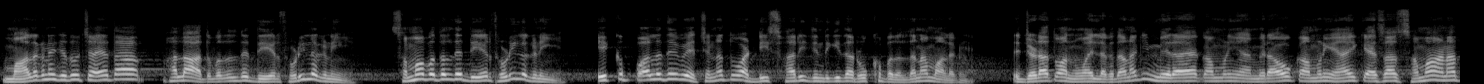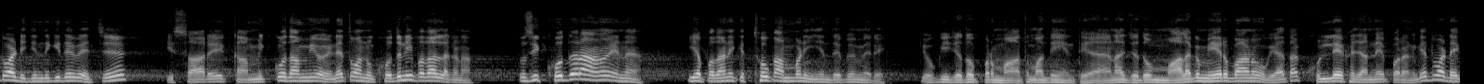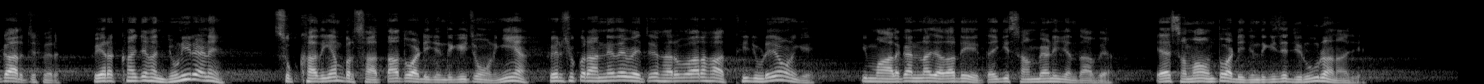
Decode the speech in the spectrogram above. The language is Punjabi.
ਮਾਲਕ ਨੇ ਜਦੋਂ ਚਾਹਿਆ ਤਾਂ ਹਾਲਾਤ ਬਦਲਦੇ ਦੇਰ ਥੋੜੀ ਲੱਗਣੀ ਹੈ। ਸਮਾਂ ਬਦਲਦੇ ਦੇਰ ਥੋੜੀ ਲੱਗਣੀ ਹੈ। ਇੱਕ ਪਲ ਦੇ ਵਿੱਚ ਨਾ ਤੁਹਾਡੀ ਸਾਰੀ ਜ਼ਿੰਦਗੀ ਦਾ ਰੁੱਖ ਬਦਲ ਦੇਣਾ ਮਾਲਕ ਨੇ। ਤੇ ਜਿਹੜਾ ਤੁਹਾਨੂੰ ਅੱਜ ਲੱਗਦਾ ਨਾ ਕਿ ਮੇਰਾ ਇਹ ਕੰਮ ਨਹੀਂ ਆ ਮੇਰਾ ਉਹ ਕੰਮ ਨਹੀਂ ਆ ਇੱਕ ਐਸਾ ਸਮਾਂ ਆਣਾ ਤੁਹਾਡੀ ਜ਼ਿੰਦਗੀ ਦੇ ਵਿੱਚ ਕਿ ਸਾਰੇ ਕੰਮ ਇੱਕੋ ਦਮ ਹੀ ਹੋਏ ਨੇ, ਤੁਹਾਨੂੰ ਖੁਦ ਨਹੀਂ ਪਤਾ ਲੱਗਣਾ। ਤੁਸੀਂ ਖੁਦ ਹੈਰਾਨ ਹੋਏ ਨਾ ਕਿ ਇਹ ਪਤਾ ਨਹੀਂ ਕਿੱਥੋਂ ਕੰਮ ਬਣੀ ਜਾਂਦੇ ਪਏ ਮੇਰੇ। ਕਿਉਂਕਿ ਜਦੋਂ ਪਰਮਾਤਮਾ ਦੇਣ ਤੇ ਆਇਆ ਨਾ, ਜਦੋਂ ਮਾਲਕ ਮਿਹਰਬਾਨ ਹੋ ਗਿਆ ਤਾਂ ਖੁੱਲੇ ਖਜ਼ਾਨੇ ਭਰਨਗੇ ਤੁਹਾਡੇ ਘਰ 'ਚ ਫਿਰ। ਫਿਰ ਅੱਖਾਂ 'ਚ ਹੰਝੂ ਨਹੀਂ ਰਹਿਣੇ। ਸੁੱਖਾਂ ਦੀਆਂ ਬਰਸਾਤਾਂ ਤੁਹਾਡੀ ਜ਼ਿੰਦਗੀ 'ਚ ਹੋਣਗੀਆਂ। ਫਿਰ ਸ਼ੁਕਰਾਨੇ ਦੇ ਵਿੱਚ ਹਰ ਵਾਰ ਹੱਥ ਹੀ ਜੁੜੇ ਹੋਣਗੇ ਕਿ ਮਾਲਕ ਇੰਨਾ ਜ਼ਿਆਦਾ ਦੇ ਦਿੱਤਾ ਕਿ ਸਾਂਭਿਆ ਨਹੀਂ ਜਾਂਦਾ ਪਿਆ। ਇਹ ਸਮਾਂ ਹੁਣ ਤੁਹਾਡੀ ਜ਼ਿੰਦਗੀ 'ਚ ਜ਼ਰੂਰ ਆਣਾ ਜੀ।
